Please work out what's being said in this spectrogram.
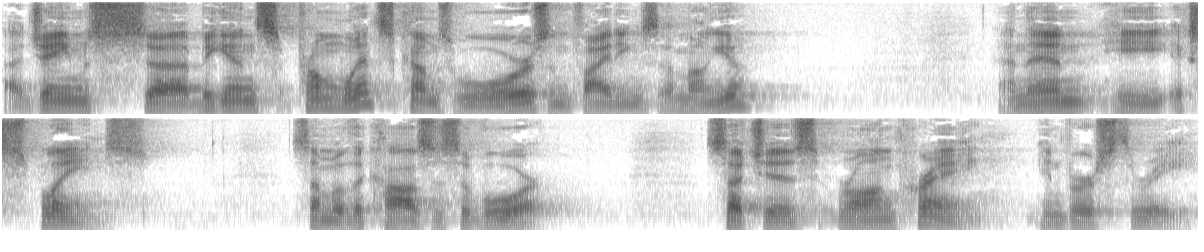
Uh, James uh, begins, From whence comes wars and fightings among you? And then he explains some of the causes of war, such as wrong praying in verse 3.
